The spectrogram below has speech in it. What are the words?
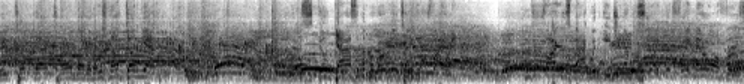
He took that turnbuckle, but he's not done yet. There's still gas in the proverbial tank of Fire Ant. Who fires back with each and every strike that Frightmare offers.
